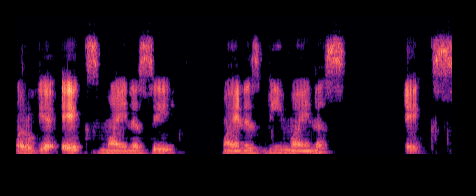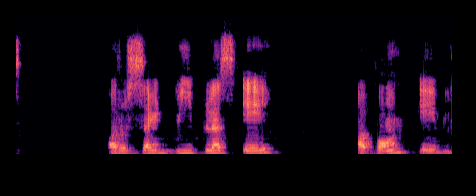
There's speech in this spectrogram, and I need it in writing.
और हो गया X minus A minus B minus X और उस side B plus A upon A B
